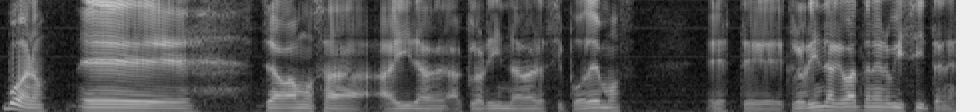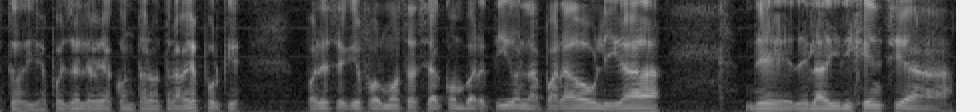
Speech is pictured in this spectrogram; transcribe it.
Bueno, ya vamos a, ir a, Clorinda a ver si podemos. Este, Clorinda que va a tener visita en estos días, pues ya le voy a contar otra vez porque parece que Formosa se ha convertido en la parada obligada de, la dirigencia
